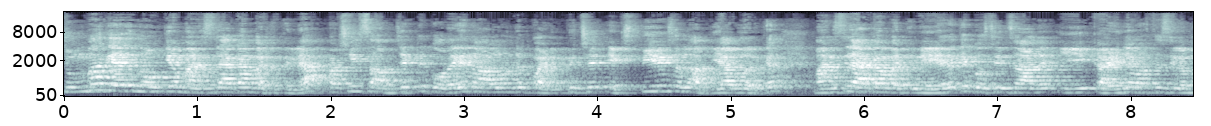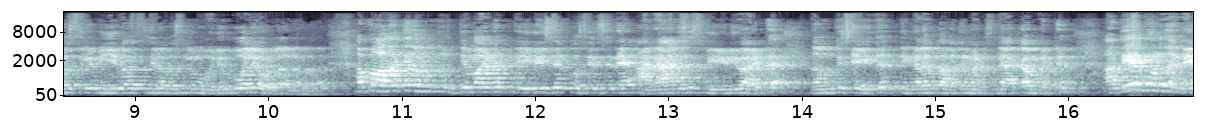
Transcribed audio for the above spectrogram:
ചുമ്മാ കയറി നോക്കിയാൽ മനസ്സിലാക്കാൻ പറ്റത്തില്ല. പക്ഷേ ഈ സബ്ജക്ട് കുറെ നാളുകൊണ്ട് പഠിപ്പിച്ച് എക്സ്പീരിയൻസ് ഉള്ള അധ്യാപകർക്ക് മനസ്സിലാക്കാൻ പറ്റും ഏതൊക്കെ ക്വസ്റ്റ്യൻസ് ആണ് ഈ കഴിഞ്ഞ വർഷ സിലബസിലും ഈ വർഷ സിലബസിലും ഒരുപോലെ ഉള്ളതെന്നുള്ളത് അപ്പോൾ അതൊക്കെ നമുക്ക് കൃത്യമായിട്ട് പ്രീവിയസ് ഇയർ ക്വസ്റ്റ്യൻസിന്റെ അനാലിസിസ് വീഡിയോ ആയിട്ട് നമുക്ക് ചെയ്ത് നിങ്ങളെ പറഞ്ഞ് മനസ്സിലാക്കാൻ പറ്റും. അതേപോലെ തന്നെ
